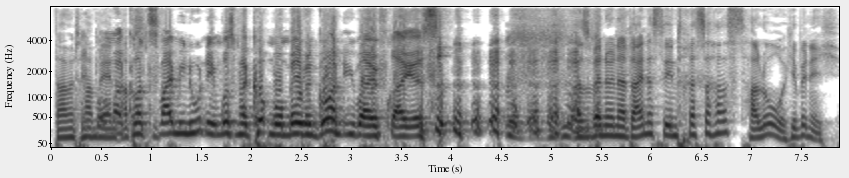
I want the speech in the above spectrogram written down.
Damit Ich haben wir brauch einen mal kurz zwei Minuten, ich muss mal gucken, wo Melvin Gordon überall frei ist. Also wenn du in der Dynasty Interesse hast, hallo, hier bin ich.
